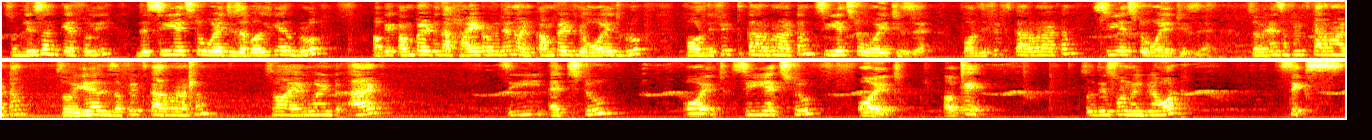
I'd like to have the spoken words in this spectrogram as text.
so listen carefully. This CH2OH is a bulkier group. Okay, compared to the hydrogen and compared to the OH group, for the fifth carbon atom, CH2OH is there. For the fifth carbon atom, CH2OH is there. So where is the fifth carbon atom? So here is the fifth carbon atom. So I am going to add CH2OH. CH2OH. Okay. So this one will be what? 6.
